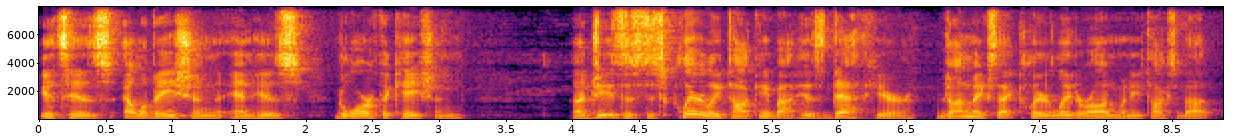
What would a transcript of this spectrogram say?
It's his elevation and his glorification. Uh, Jesus is clearly talking about his death here. John makes that clear later on when he talks about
